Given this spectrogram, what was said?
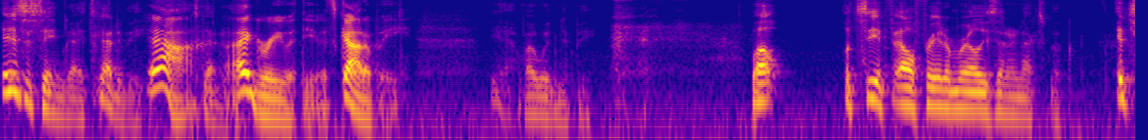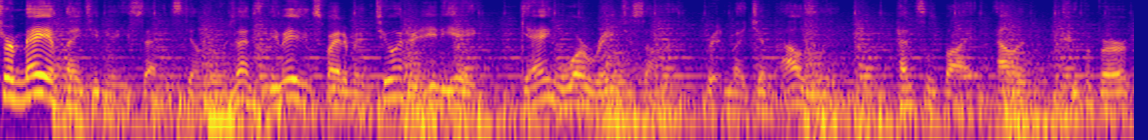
It is the same guy. It's got to be. Yeah, It's got to be. I agree with you. It's got to be. Yeah, why wouldn't it be? Well, let's see if Alfredo Morelli's in our next book. It's from May of 1987. Stan Lee presents The Amazing Spider-Man 288, Gang War Rages On, written by Jim Owsley, pencils by Alan Kupperberg,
